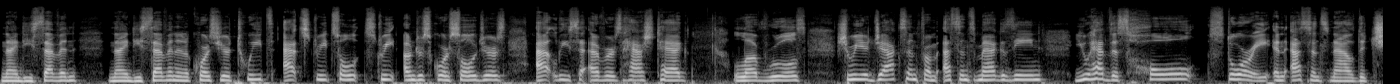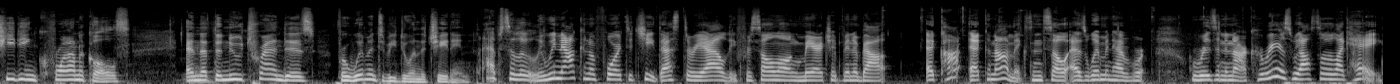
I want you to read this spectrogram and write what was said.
9797. And of course, your tweets at street, sol- street underscore soldiers, at Lisa Evers, hashtag love rules. Charreah Jackson from Essence Magazine, you have this whole story in Essence now, the Cheating Chronicles and that the new trend is for women to be doing the cheating. Absolutely. We now can afford to cheat. That's the reality. For so long, marriage had been about eco- economics. And so, as women have r- risen in our careers, we also like, hey,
